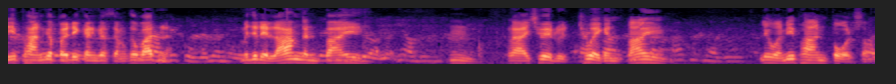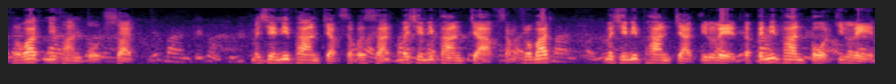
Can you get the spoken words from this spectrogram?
นิพพานก็ไปด้วยกันกับสังสวัฏน่ะ đi cùng với luân hồi มันจะได้ล้างกันไป Để rửa lẫn nhau đi อืมคลายช่วยหลุดช่วยกันไป Giải thoát giúp nhau đi เรียกว่านิพพานโปรดสังสวัฏนิพพานโปรดสัตว์ Niết bàn tế độ chúng sinh. ไม่ใช่นิพพานจากสรรพสัตว์ไม่ใช่นิพพานจากสังสารวัฏไม่ใช่นิพพานจากกิเลสแต่เป็นนิพพานโปรดกิเลส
